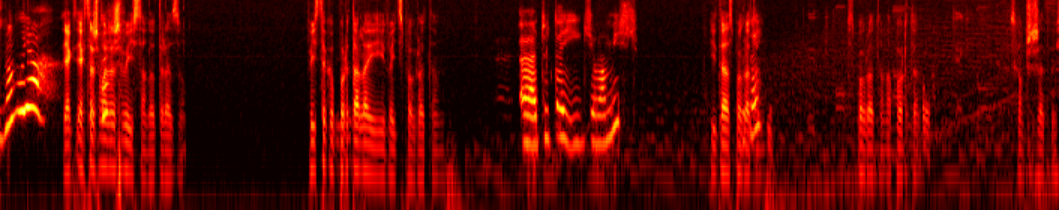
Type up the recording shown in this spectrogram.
Znowu ja? Jak, jak chcesz, możesz wyjść stąd od razu. Wyjdź z tego portala i wyjdź z powrotem. E, tutaj i gdzie mam iść? I teraz z powrotem. Z powrotem na portal. Skąd przyszedłeś?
